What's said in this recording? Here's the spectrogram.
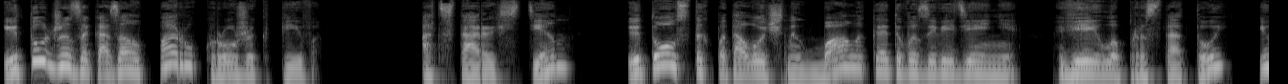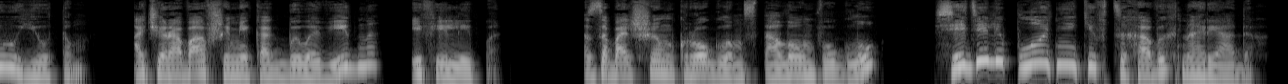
и тут же заказал пару кружек пива. От старых стен и толстых потолочных балок этого заведения веяло простотой и уютом, очаровавшими, как было видно, и Филиппа. За большим круглым столом в углу сидели плотники в цеховых нарядах,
